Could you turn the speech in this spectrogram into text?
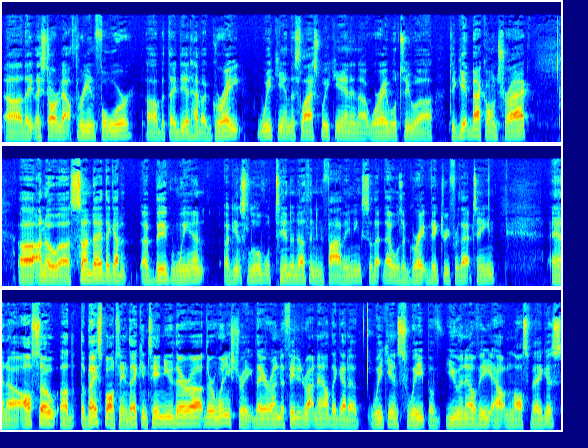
Uh, they they started out three and four, uh, but they did have a great weekend this last weekend, and uh, were able to uh, to get back on track. Uh, I know Sunday they got a, a, big win against Louisville, ten to nothing in five innings, so that that was a great victory for that team. And uh, also uh, the baseball team, they continue their uh, their winning streak. They are undefeated right now. They got a weekend sweep of UNLV out in Las Vegas.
